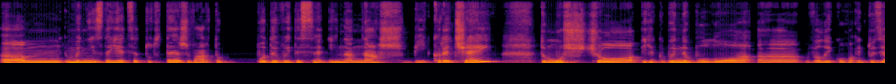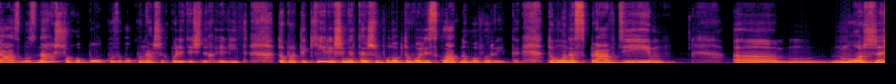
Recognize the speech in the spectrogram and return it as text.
Ем, мені здається, тут теж варто подивитися і на наш бік речей, тому що якби не було е, великого ентузіазму з нашого боку, з боку наших політичних еліт, то про такі рішення теж було б доволі складно говорити. Тому насправді. Е, Може,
